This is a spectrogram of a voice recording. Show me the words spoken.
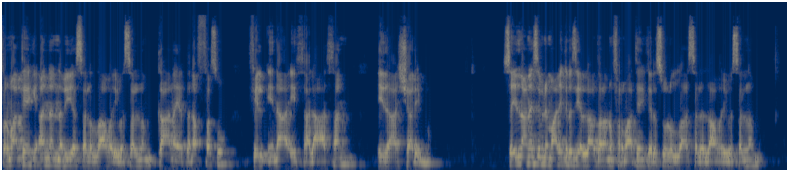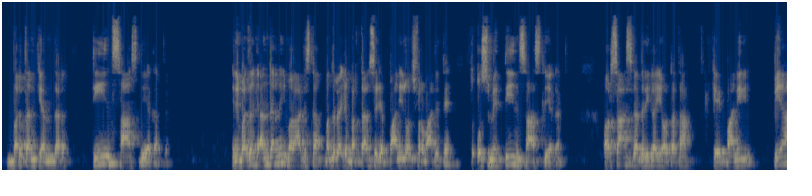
فرماتے ہیں کہ ان نبی صلی اللہ علیہ وسلم کان یتنفس فی الاناء ثلاثا اذا شرب. سعید انس ابن مالک رضی اللہ تعالیٰ عنہ فرماتے ہیں کہ رسول اللہ صلی اللہ علیہ وسلم برتن کے اندر تین سانس دیا کرتے یعنی برتن کے اندر نہیں، مراد اس کا مطلب ہے کہ برتن سے جب پانی نوچ فرماتے تھے تو اس میں تین سانس لیا کرتے اور سانس کا طریقہ یہ ہوتا تھا کہ پانی پیا،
